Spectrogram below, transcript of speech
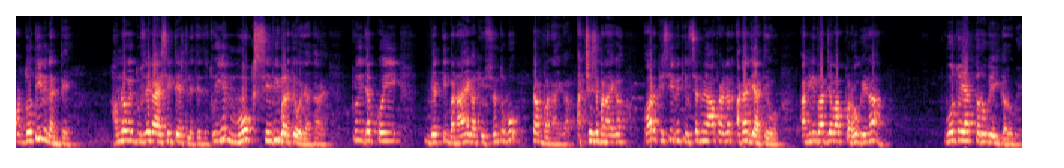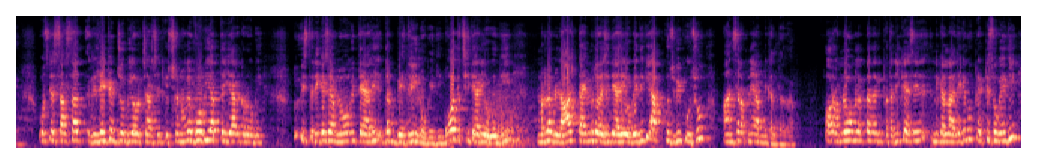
और दो तीन घंटे। हम लोग एक दूसरे का ऐसे ही टेस्ट लेते थे। तो ये मोक्ष से भी बढ़ के हो जाता है। क्योंकि जब कोई व्यक्ति बनाएगा क्वेश्चन तो वो टफ बनाएगा, अच्छे से बनाएगा। और किसी भी क्वेश्चन में आप अगर अटक जाते हो, अगली बार जब आप पढ़ोगे ना, वो तो याद करोगे ही करोगे। उसके साथ साथ रिलेटेड जो भी और चार से क्वेश्चन होंगे, वो भी आप तैयार करोगे। तो इस तरीके से हम लोगों की तैयारी एकदम बेहतरीन हो गई थी। बहुत अच्छी तैयारी हो गई थी। मतलब लास्ट टाइम में तो ऐसी तैयारी हो गई थी कि आप कुछ भी पूछो आंसर अपने आप निकलता था। और हम लोगों को लगता था कि पता नहीं कैसे निकल रहा लेकिन वो प्रैक्टिस हो गई थी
